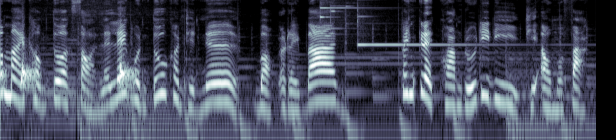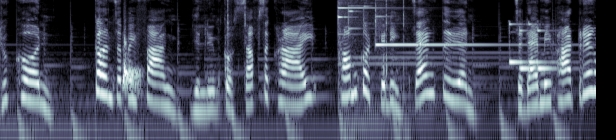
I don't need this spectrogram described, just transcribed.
ความหมายของตัวอักษรและเลขบนตู้คอนเทนเนอร์บอกอะไรบ้าง เป็นเกร็ดความรู้ดีๆ ที่เอามาฝากทุกคน ก่อนจะไปฟังอย่าลืมกด Subscribe พร้อมกดกระดิ่งแจ้งเตือน จะได้ไม่พลาดเรื่อง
